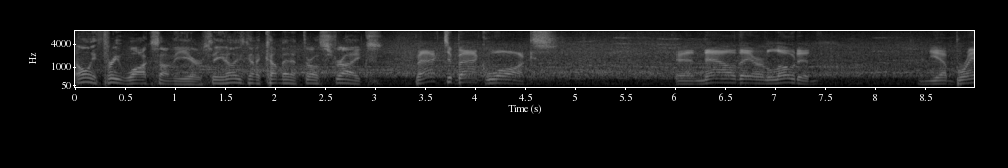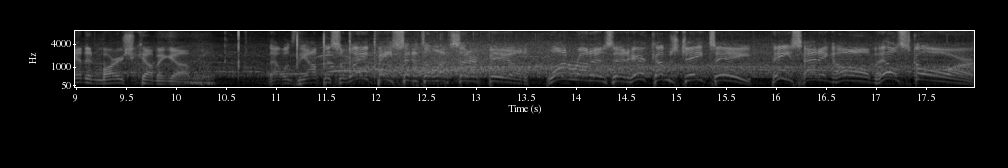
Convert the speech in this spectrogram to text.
only three walks on the year, so you know he's going to come in and throw strikes. Back to back walks. And now they are loaded. And you have Brandon Marsh coming up. That one's the opposite way. Base hit into left center field. One run is in. Here comes JT. He's heading home. He'll score.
